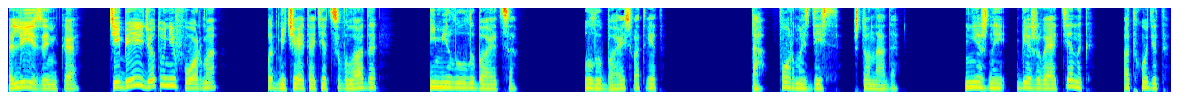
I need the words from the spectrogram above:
Лизонька, тебе идет униформа, подмечает отец Влада и мило улыбается. Улыбаюсь в ответ. Да, форма здесь что надо. Нежный бежевый оттенок подходит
